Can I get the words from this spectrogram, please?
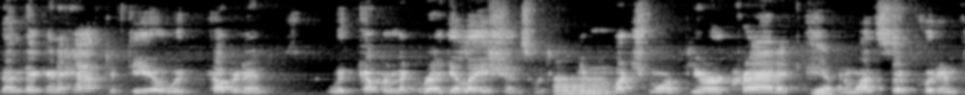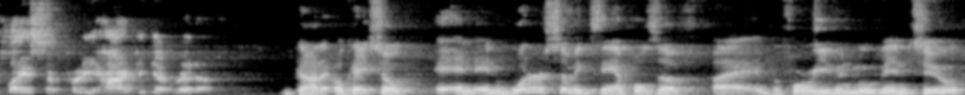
then they're going to have to deal with governance with government regulations, which can be ah. much more bureaucratic. Yep. And once they're put in place, they're pretty hard to get rid of. Got it. Okay. So, and and what are some examples of uh, before we even move into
